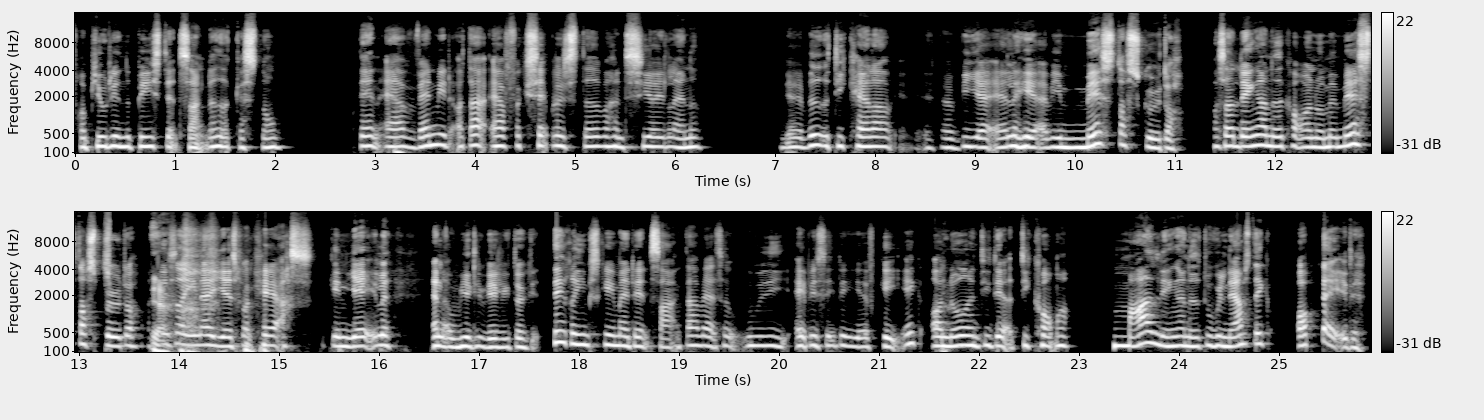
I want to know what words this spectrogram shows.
fra Beauty and the Beast, den sang, der hedder Gaston. Den er vanvittig, og der er for eksempel et sted, hvor han siger et eller andet. Jeg ved, de kalder, vi er alle her, at vi er mesterskytter. Og så længere ned kommer noget med mesterspytter, og ja. det er så en af Jesper Kærs geniale. Han er jo virkelig, virkelig dygtig. Det rimskema i den sang, der er vi altså ude i A, B, C, D, E, ikke? Og noget af de der, de kommer meget længere ned. Du vil nærmest ikke opdage det,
